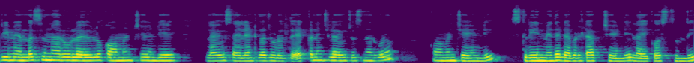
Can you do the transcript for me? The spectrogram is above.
త్రీ మెంబర్స్ ఉన్నారు లైవ్లో కామెంట్ చేయండి. లైవ్ సైలెంట్గా చూడొద్దు. ఎక్కడి నుంచి లైవ్ చూస్తున్నారు కూడా కామెంట్ చేయండి. స్క్రీన్ మీద డబుల్ ట్యాప్ చేయండి. లైక్ వస్తుంది.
